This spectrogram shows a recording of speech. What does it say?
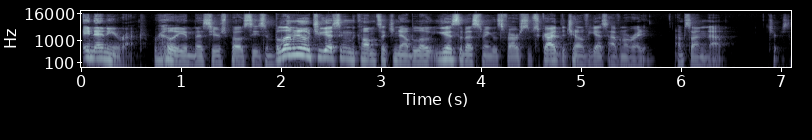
in any round, really, in this year's postseason. But let me know what you guys think in the comment section down below. You guys the best to make this far. Subscribe to the channel if you guys haven't already. I'm signing out. Cheers.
